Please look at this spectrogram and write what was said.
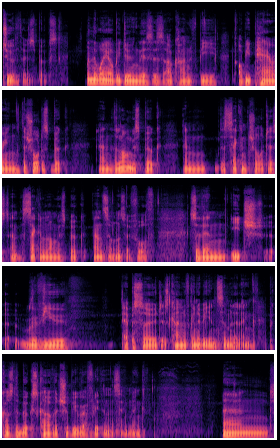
two of those books. And the way I'll be doing this is I'll kind of be, I'll be pairing the shortest book and the longest book and the second shortest and the second longest book and so on and so forth. So then each uh, review episode is kind of going to be in similar length because the books covered should be roughly in the same length. And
